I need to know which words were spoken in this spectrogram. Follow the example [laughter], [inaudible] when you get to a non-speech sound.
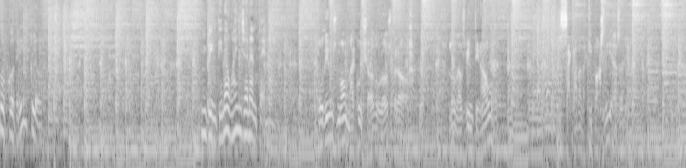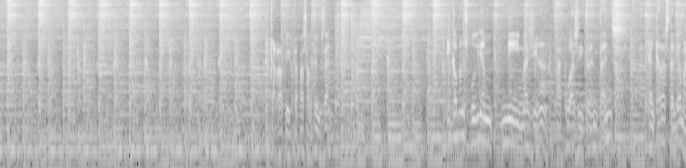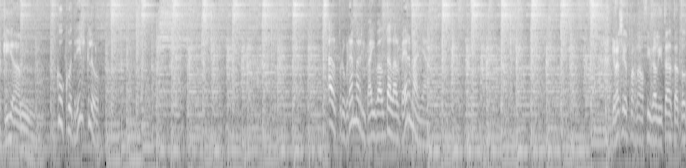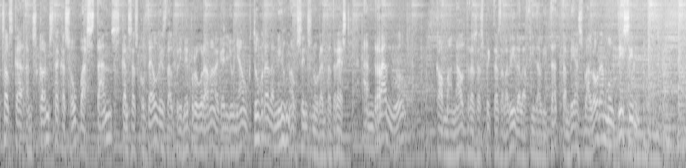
Cocodril Club. 29 anys en antena. Ho dius molt maco això, Dolors, però lo dels 29 s'acaba d'aquí pocs dies, eh? Que ràpid que passa el temps, eh? I com ens podíem ni imaginar fa quasi 30 anys que encara estaríem aquí amb... Cocodril Club. El programa revival de l'Albert Malla. Gràcies per la fidelitat a tots els que ens consta que sou bastants, que ens escolteu des del primer programa en aquell llunyà octubre de 1993. En ràdio, com en altres aspectes de la vida, la fidelitat també es valora moltíssim.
